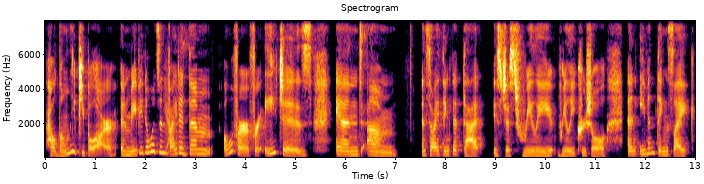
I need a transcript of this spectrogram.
how lonely people are, and maybe no one's invited them over for ages. And um, and so I think that that is just really, really crucial. And even things like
